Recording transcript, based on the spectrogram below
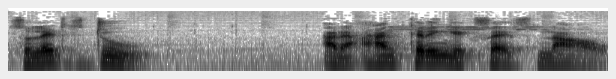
So, let's do an anchoring exercise now.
